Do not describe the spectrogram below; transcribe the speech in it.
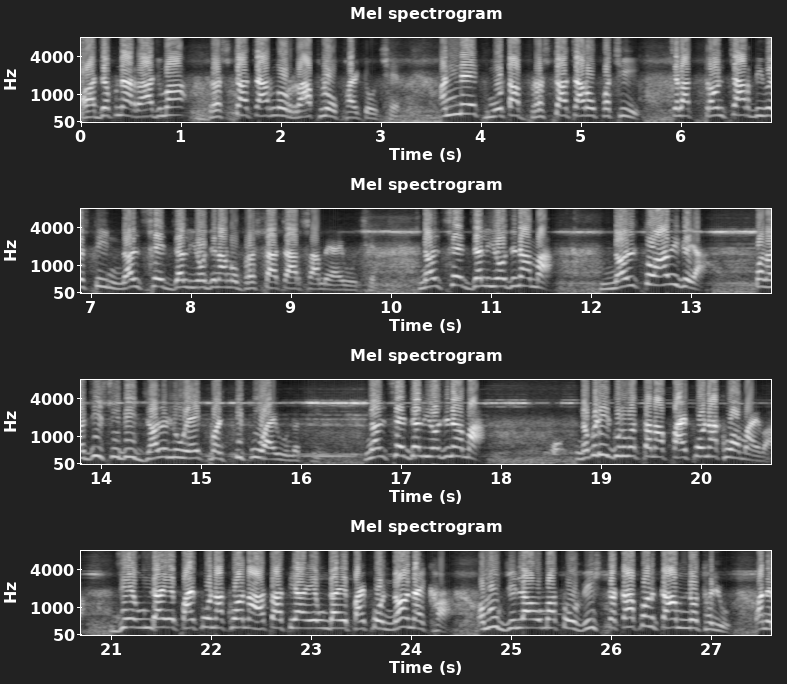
ભાજપના રાજમાં ભ્રષ્ટાચારનો રાફડો ફાટ્યો છે. અનેક મોટા ભ્રષ્ટાચારો પછી છેલ્લા ત્રણ ચાર દિવસથી નલ સે જલ યોજનાનો ભ્રષ્ટાચાર સામે આવ્યો છે. નલ સે જલ યોજનામાં નલ તો આવી ગયા, પણ હજી સુધી જલનું એક પણ ટીપું આવ્યું નથી. નલ સે જલ યોજનામાં નબળી ગુણવત્તાના પાઇપો નાખવામાં આવ્યા. જે ઊંડાએ પાઇપો નાખવાના હતા ત્યાં એ ઊંડાએ પાઇપો ન નાખ્યા. અમુક જિલ્લાઓમાં તો વીસ ટકા પણ કામ ન થયું અને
